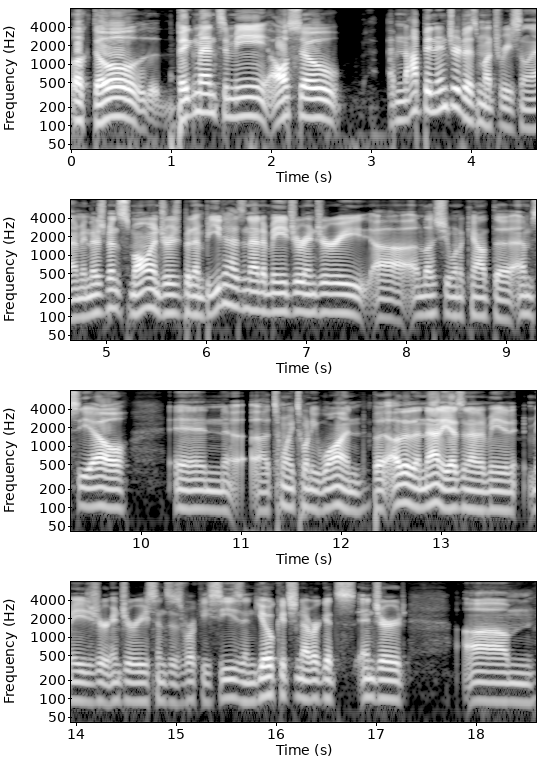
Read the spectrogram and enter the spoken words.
look, though, big men to me also have not been injured as much recently. I mean, there's been small injuries, but Embiid hasn't had a major injury uh, unless you want to count the MCL in uh, 2021. But other than that, he hasn't had a ma- major injury since his rookie season. Jokic never gets injured. Um,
